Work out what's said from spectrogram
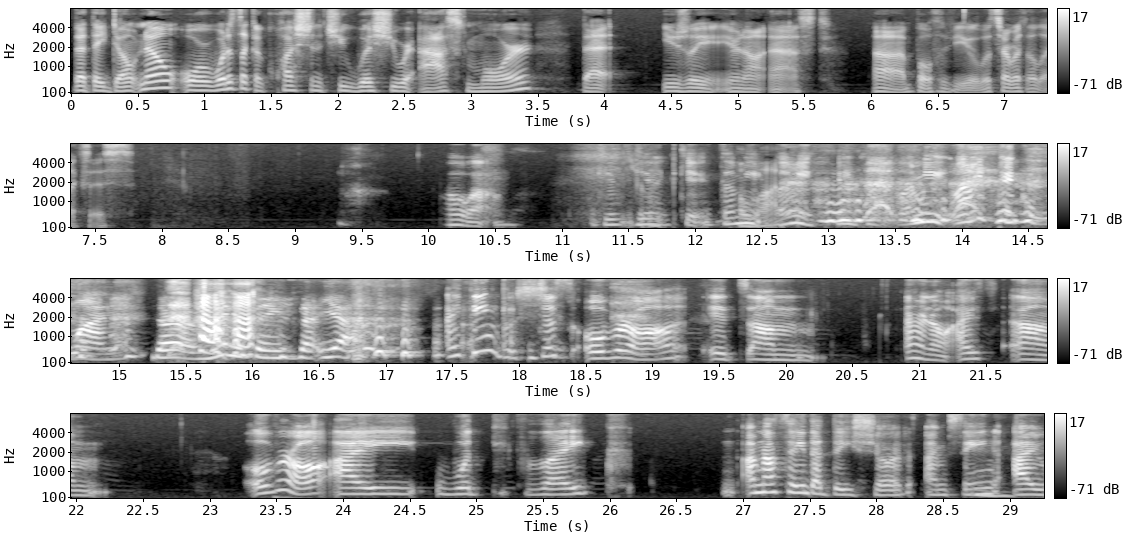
that they don't know, or what is like a question that you wish you were asked more that usually you're not asked. Uh, both of you. Let's start with Alexis. Oh wow. Give, give, like, give, let me let me think, let me let me pick one. There are many things that yeah. I think oh, just overall, it's um, I don't know. I um, overall, I would like. I'm not saying that they should. I'm saying mm. I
